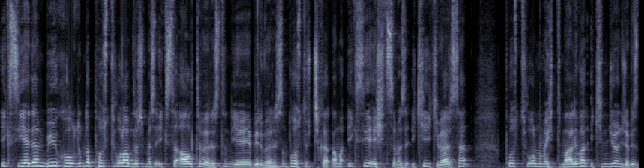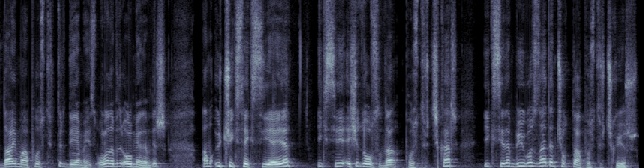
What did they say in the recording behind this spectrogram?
x y'den büyük olduğunda pozitif olabilir. Mesela x'e 6 verirsin, y'ye 1 verirsin. Pozitif çıkar. Ama x y'ye eşitse mesela 2 2 versen pozitif olmama ihtimali var. İkinci önce biz daima pozitiftir diyemeyiz. Olabilir, olmayabilir. Ama 3x eksi y'ye x y'ye eşit olsa da pozitif çıkar. x y'den büyük olsa zaten çok daha pozitif çıkıyor.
